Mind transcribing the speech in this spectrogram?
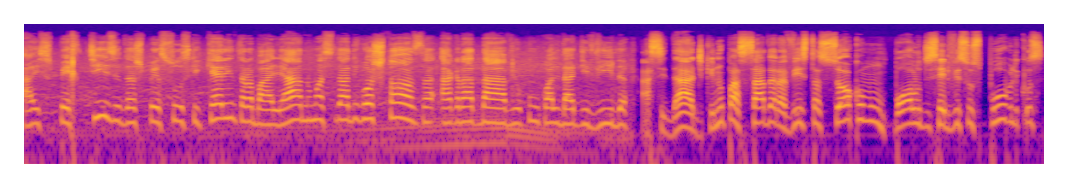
a expertise das pessoas que querem trabalhar numa cidade gostosa, agradável, com qualidade de vida. A cidade, que no passado era vista só como um polo de serviços públicos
